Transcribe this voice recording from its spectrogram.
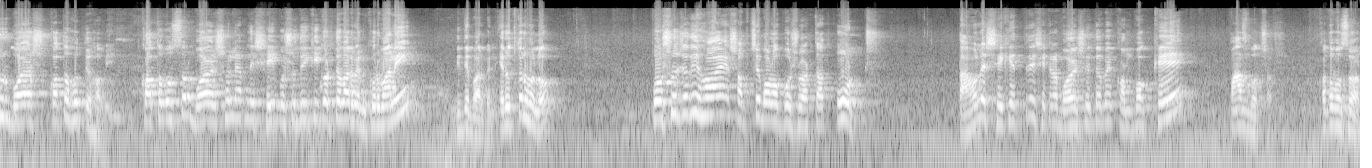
পশুর বয়স কত হতে হবে? কত বছর বয়স হলে আপনি সেই পশু দিয়ে কি করতে পারবেন? কোরবানি দিতে পারবেন। এর উত্তর হলো, পশু যদি হয় সবচেয়ে বড় পশু, অর্থাৎ ওট, তাহলে সেক্ষেত্রে সেটার বয়স হতে হবে কমপক্ষে পাঁচ বছর। কত বছর?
